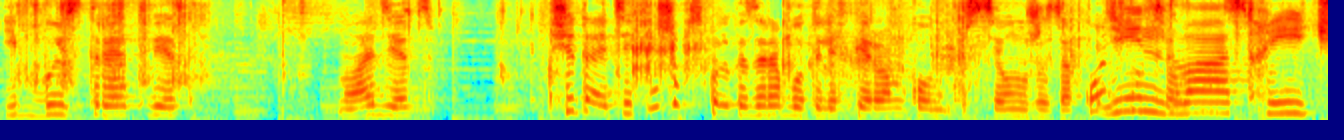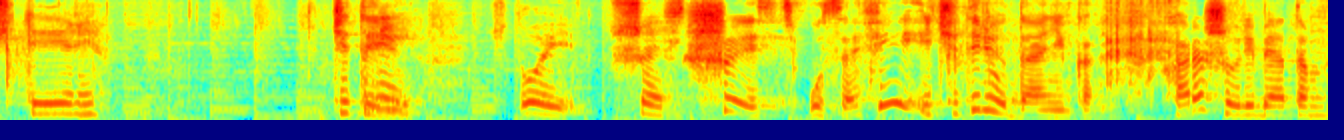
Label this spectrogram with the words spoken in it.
И быстрый ответ. Молодец. Считайте фишек, сколько заработали в первом конкурсе. Он уже закончился. Один, два, три, четыре. Четыре. Три. Ой, шесть. Шесть у Софии и четыре у Даника. Хорошо, ребята.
